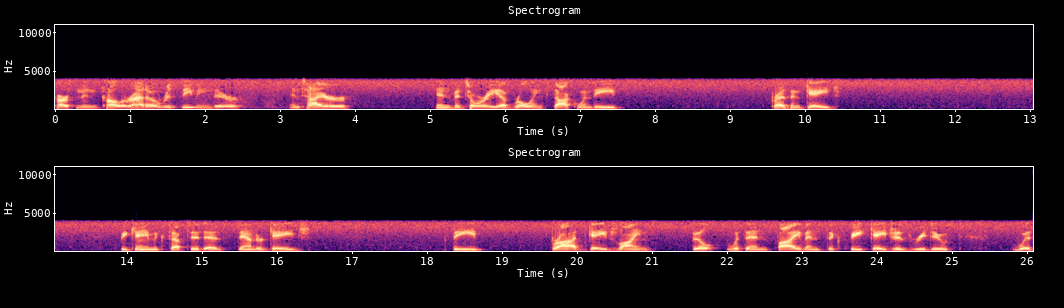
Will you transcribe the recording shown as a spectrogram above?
Carson and Colorado, receiving their entire inventory of rolling stock when the present gauge became accepted as standard gauge. The broad gauge lines built within 5 and 6 feet gauges reduced with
